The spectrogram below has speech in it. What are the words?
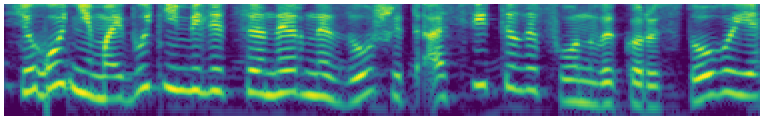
Сьогодні майбутній міліціонер не зошит, а свій телефон використовує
